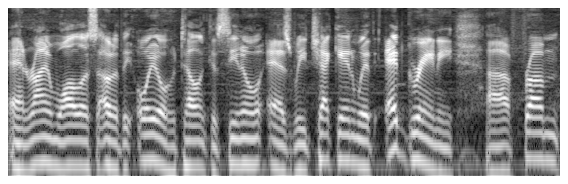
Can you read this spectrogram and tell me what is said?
and Ryan Wallace out of the Oyo Hotel and Casino as we check in with Ed Graney from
